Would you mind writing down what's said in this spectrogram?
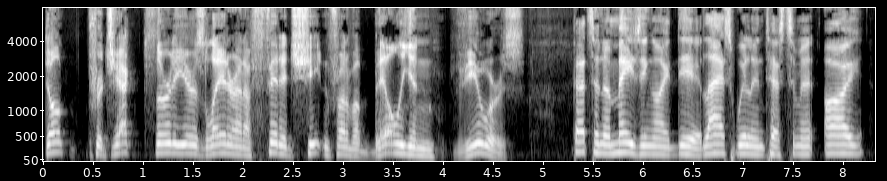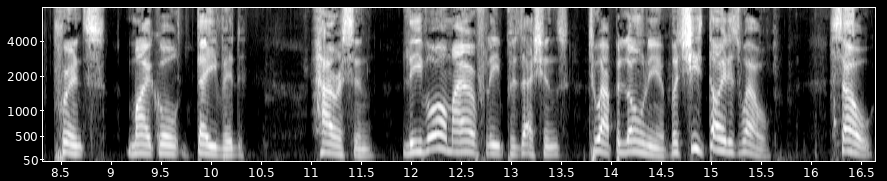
don't project 30 years later on a fitted sheet in front of a billion viewers? That's an amazing idea. Last will and testament, I, Prince, Michael, David, Harrison, leave all my earthly possessions to Apollonia, but she's died as well. So,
